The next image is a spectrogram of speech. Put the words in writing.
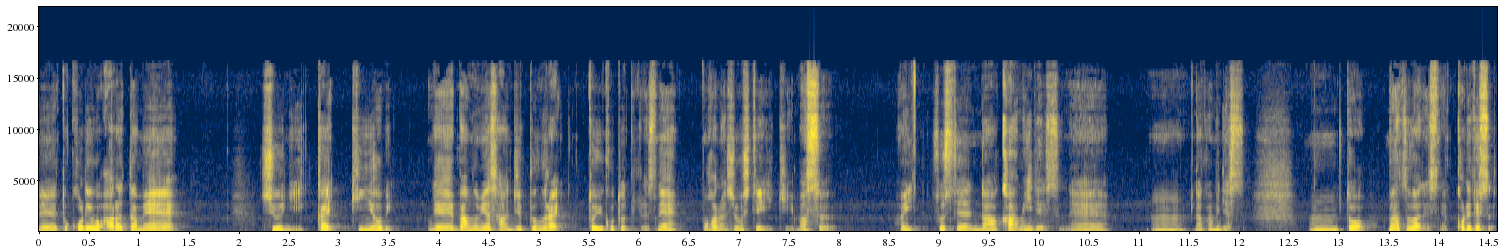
えー、とこれを改め週に1回金曜日で番組は30分ぐらいということでですねお話をしていきます。はい、そして中身ですね。うん、中身です。うんとまずはですねこれです。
